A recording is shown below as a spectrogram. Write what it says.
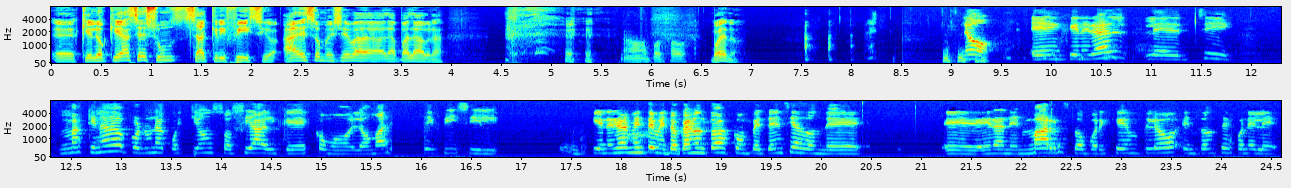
eh, que lo que hace es un sacrificio. A eso me lleva la palabra. No, por favor. Bueno, No, en general, le, sí, más que nada por una cuestión social, que es como lo más difícil. Generalmente me tocaron todas competencias donde eh, eran en marzo, por ejemplo, entonces ponele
